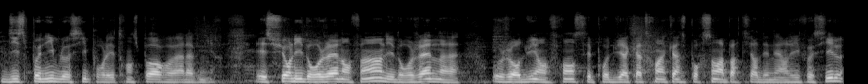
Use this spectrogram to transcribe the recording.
disponible aussi pour les transports à l'avenir. Et sur l'hydrogène, enfin, l'hydrogène, aujourd'hui en France, c'est produit à 95% à partir d'énergie fossile.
